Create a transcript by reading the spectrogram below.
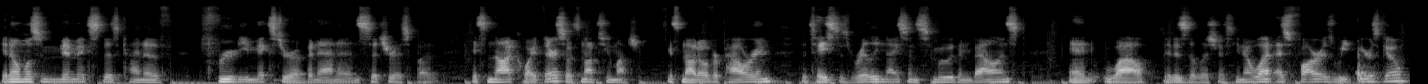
it almost mimics this kind of fruity mixture of banana and citrus, but it's not quite there, so it's not too much. It's not overpowering. The taste is really nice and smooth and balanced. And wow, it is delicious. You know what? As far as wheat beers go,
